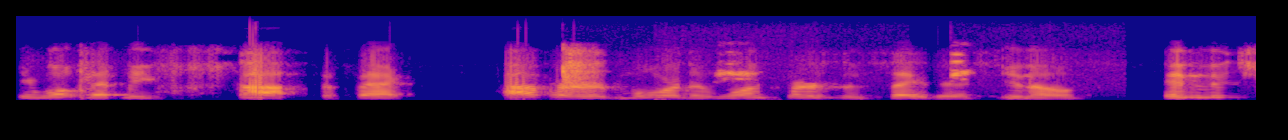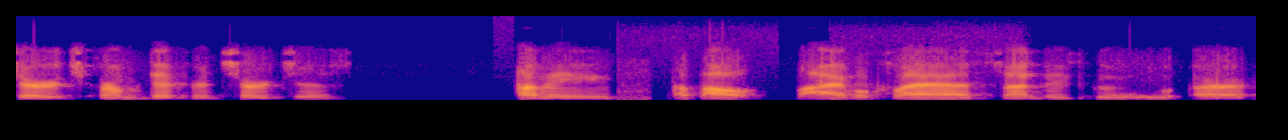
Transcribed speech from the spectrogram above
he won't let me stop the fact. I've heard more than one person say this, you know, in the church from different churches. I mean, about Bible class, Sunday school, or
